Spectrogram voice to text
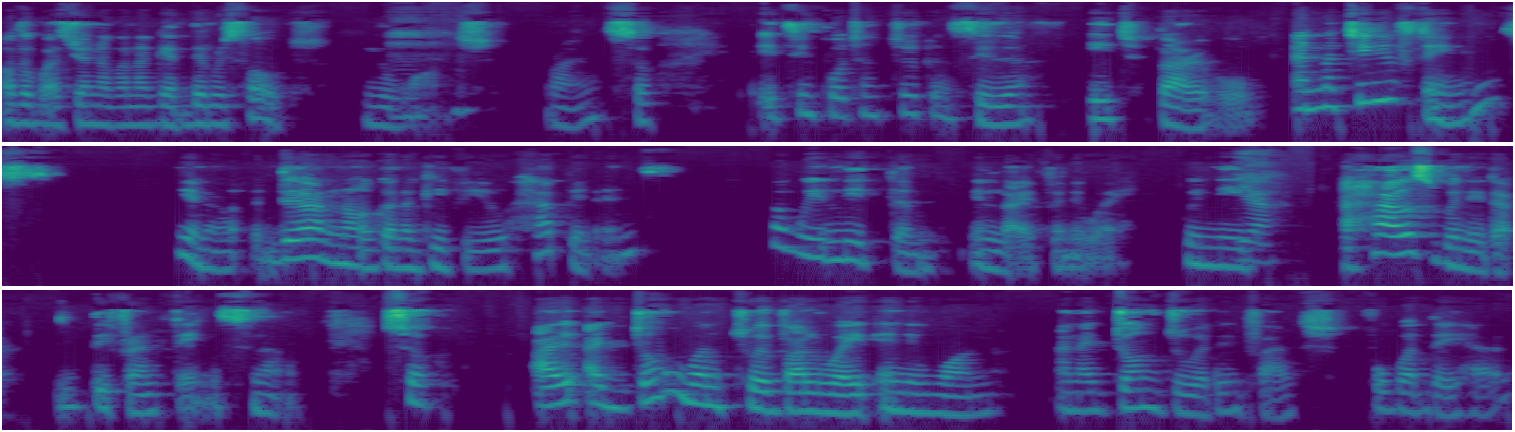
Otherwise, you're not going to get the results you mm-hmm. want, right? So it's important to consider each variable. And material things, you know, they are not going to give you happiness, but we need them in life anyway. We need yeah. a house, we need a, different things now. So I, I don't want to evaluate anyone, and I don't do it, in fact, for what they have.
